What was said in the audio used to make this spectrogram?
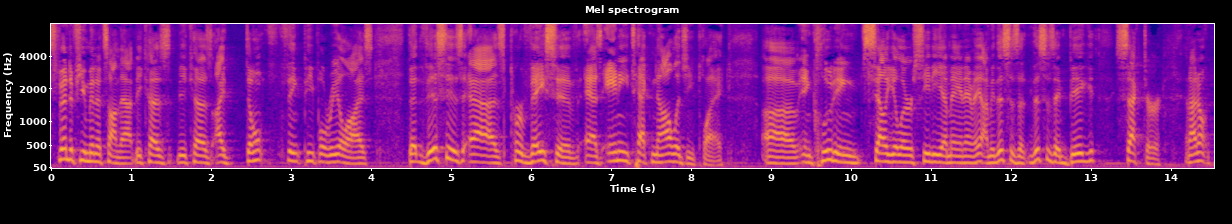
spend a few minutes on that because because I don't think people realize that this is as pervasive as any technology play, uh, including cellular, CDMA, and MA. I mean, this is a this is a big sector, and I don't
